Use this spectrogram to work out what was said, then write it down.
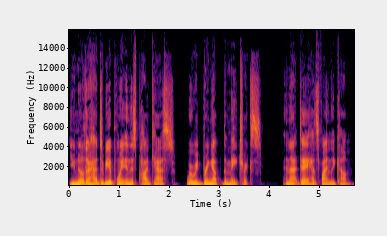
You know, there had to be a point in this podcast where we'd bring up the Matrix, and that day has finally come.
